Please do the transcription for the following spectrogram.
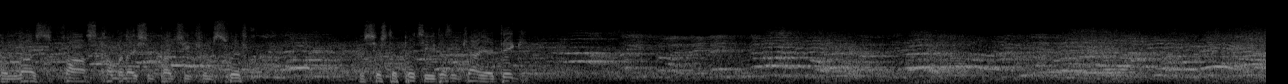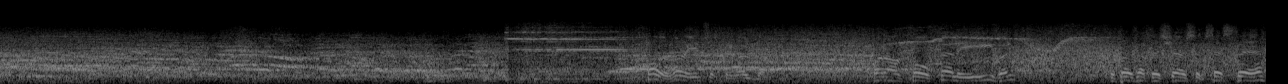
A nice, fast combination punching from Swift. It's just a pity he doesn't carry a dig. Oh, very interesting over. What I'll call fairly even. They both had their share of success there.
